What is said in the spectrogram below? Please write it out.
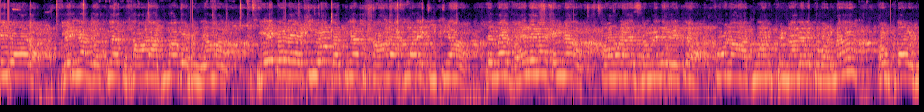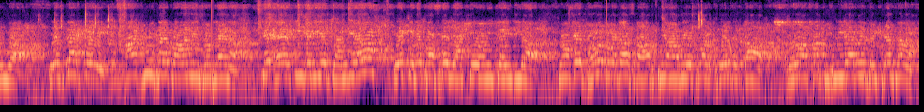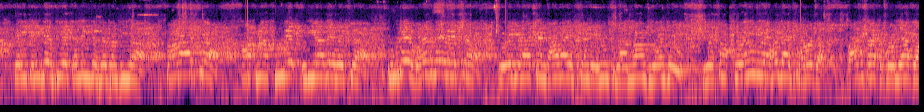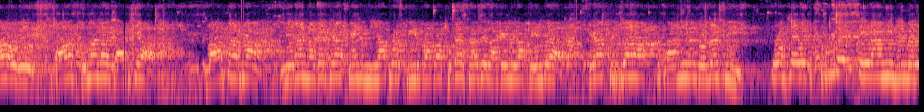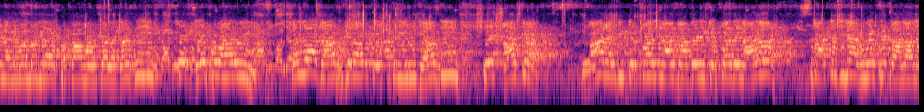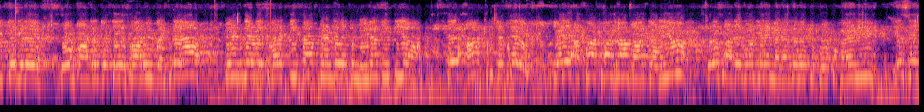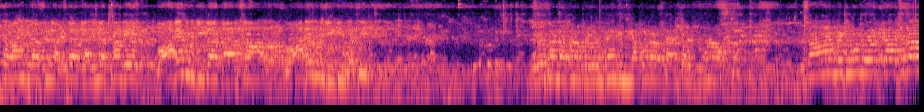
ਪਿਛਲੀ ਵਾਰ ਜਿਹੜੀਆਂ ਗਲਤੀਆਂ ਕਿਸਾਨ ਆਗੂਆਂ ਕੋ ਹੋਈਆਂ ਵਾ, ਜੇਕਰ ਐਸੀ ਉਹ ਗਲਤੀਆਂ ਕਿਸਾਨ ਆਗੂਆਂ ਨੇ ਕੀਤੀਆਂ, ਤੇ ਮੈਂ ਬਹਿ ਲੈਣਾ ਕਹਿਣਾ ਆਉਣ ਵਾਲੇ ਸਮੇਂ ਦੇ ਵਿੱਚ ਉਹਨਾਂ ਆਗੂਆਂ ਨੂੰ ਪਿੰਡਾਂ ਦੇ ਵਿੱਚ ਵੜਨਾ ਔਖਾ ਹੋ ਜਾਊਗਾ। ਇਸ ਕਰਕੇ ਆਗੂ ਸਾਹਿਬਾਨ ਵੀ ਸੁਣ ਲੈਣ ਕਿ ਐਰ ਕੀ ਜਿਹੜੀ ਇਹ ਜੰਗ ਆ, ਇਹ ਕਿਸੇ ਪਾਸੇ ਲਾ ਕੇ ਆਉਣੀ ਚਾਹੀਦੀ ਆ, ਕਿਉਂਕਿ ਬਹੁਤ ਵੱਡਾ ਸਾਥ ਪੰਜਾਬ ਨੇ ਇਸ ਵਾਰ ਫੇਰ ਦਿੱਤਾ। ਜਦੋਂ ਆਪਾਂ ਪਿਛਲੀ ਵਾਰ ਵੀ ਬੈਠੇ ਸਾਂ, ਕਈ ਕਹਿੰਦੇ ਸੀ ਇਹ ਕੱਲੀ ਜਥੇਬੰਦੀ ਆ ਪਰ ਆਪਣਾ ਪੂਰੇ ਇੰਡੀਆ ਦੇ ਵਿੱਚ, ਪੂਰੇ ਵਰਲਡ ਦੇ ਵਿੱਚ, ਇਹ ਜਿਹੜਾ ਝੰਡਾ ਵਾ, ਇਸ ਝੰਡੇ ਨੂੰ ਸਲਾਮਾਂ ਹੁੰਦੀਆਂ ਇਹ ਤਾਂ ਕੋਈ ਵੀ ਇਹੋ ਜਿਹਾ ਸ਼ਬਦ ਵੱਧ ਘੱਟ ਬੋਲਿਆ ਗਿਆ ਹੋਵੇ ਦਾਸ ਉਹਨਾਂ ਦਾ ਜੱਟ ਵਾਰ ਕਰਨਾ, ਮੇਰਾ ਨਗਰ ਜਿਹੜਾ ਪਿੰਡ ਮੀਆਂਪੁਰ ਪੀਰ ਬਾਬਾ ਬੁੱਢਾ ਸਾਹਿਬ ਦੇ ਲਾਗੇ ਮੇਰਾ ਪਿੰਡ ਆ, ਜਿਹੜਾ ਪਿਛਲਾ ਕਿਸਾਨੀ ਅੰਦੋਲਨ ਸੀ ਉਸ ਦੇ ਵਿੱਚ ਪੂਰੇ 13 ਮਹੀਨੇ ਮੇਰੇ ਨਗਰ ਵੱਲੋਂ ਜਿਹੜਾ ਉਹ ਪੱਕਾ ਮੋਰਚਾ ਲੱਗਾ ਸੀ ਤੇ ਇਸ ਵਾਰ ਵੀ ਕੱਲਾ ਦਾਸ ਜਿਹੜਾ ਉਹ 13 ਤਰੀਕ ਨੂੰ ਗਿਆ ਸੀ ਤੇ ਅੱਜ ਮਹਾਰਾਜ ਦੀ ਕਿਰਪਾ ਦੇ ਨਾਲ, ਬਾਬੇ ਦੀ ਕਿਰਪਾ ਦੇ ਨਾਲ 7000 ਇੱਥੇ ਟਰਾਲਾ ਲੈ ਕੇ ਜਿਹੜੇ ਰੋਡ ਪਾਰਟਰ ਤੇ ਇਸ ਵਾਰ ਵੀ ਬੈਠੇ ਆ। ਪਿੰਡ ਦੇ ਵਿੱਚ ਵਰਕ ਕੀਤਾ, ਪਿੰਡ ਦੇ ਵਿੱਚ ਮੀਟਿੰਗ ਕੀਤੀ ਆ ਤੇ ਅੱਠ ਜੱਥੇ ਜਿਹੜੇ ਅੱਠਾਂ ਅੱਠਾਂ ਦਿਨਾਂ ਬਾਅਦ ਜਾਣੇ ਆ, ਉਹ ਸਾਡੇ ਕੋਲ ਜਿਹੜੇ ਨਗਰ ਦੇ ਵਿੱਚ ਬੁੱਕ ਪਏ ਨੇ, ਇਸੇ ਦੌਰਾਨ ਜਿਹੜਾ ਅਸੀਂ ਲੜਕਾ ਜਾਰੀ ਰੱਖਾਂਗੇ। ਵਾਹਿਗੁਰੂ ਜੀ ਦਾ ਖਾਲਸਾ, ਵਾਹਿਗੁਰੂ ਜੀ ਕੀ ਫਤਿਹ। ਇਹ ਸਾਡਾ ਆਪਣਾ ਪ੍ਰੇਮ ਸਿੰਘ ਮੀਆਂਪੁਰ ਸੈਂਟਰ ਕਿਸਾਨ ਮਜ਼ਦੂਰ ਮੋਰਚਾ ਜਿੰਦਾਬਾਦ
